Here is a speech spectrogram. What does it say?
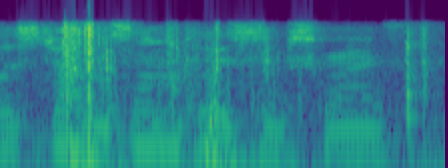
This John please subscribe.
